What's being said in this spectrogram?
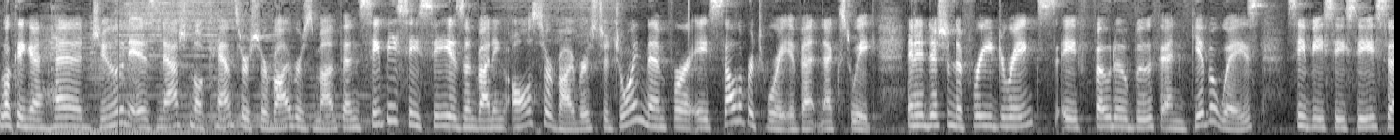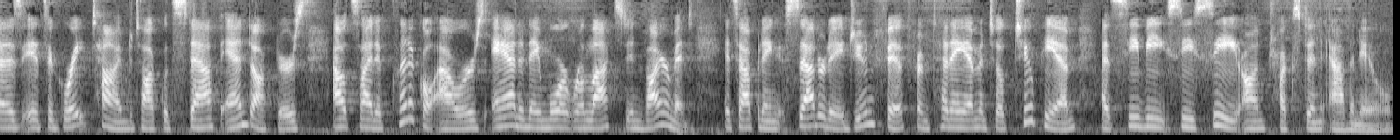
Looking ahead, June is National Cancer Survivors Month, and CBCC is inviting all survivors to join them for a celebratory event next week. In addition to free drinks, a photo booth, and giveaways, CBCC says it's a great time to talk with staff and doctors outside of clinical hours and in a more relaxed environment. It's happening Saturday, June 5th from 10 a.m. until 2 p.m. at CBCC on Truxtun Avenue.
